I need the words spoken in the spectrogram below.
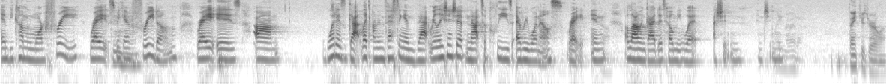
and becoming more free, right? Speaking mm-hmm. of freedom, right, is um, what is God, like I'm investing in that relationship, not to please everyone else, right? And allowing God to tell me what I shouldn't and shouldn't do. Thank you, Geraldine.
